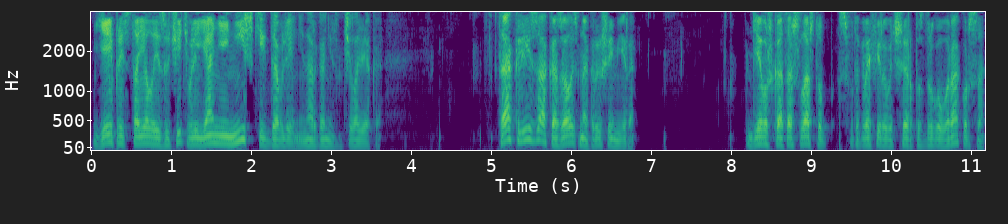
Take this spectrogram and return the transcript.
Ей предстояло изучить влияние низких давлений на организм человека – так Лиза оказалась на крыше мира. Девушка отошла, чтобы сфотографировать Шерпа с другого ракурса.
